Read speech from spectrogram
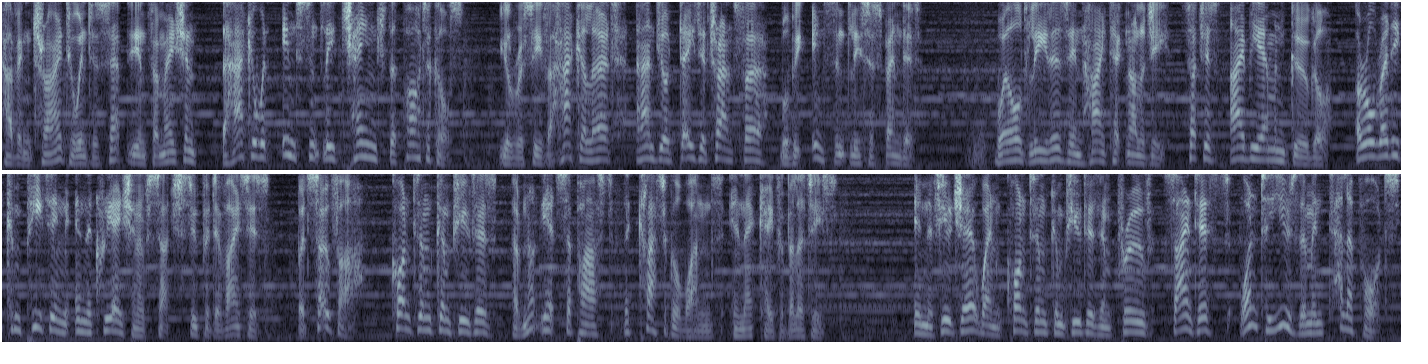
Having tried to intercept the information, the hacker would instantly change the particles. You'll receive a hack alert and your data transfer will be instantly suspended. World leaders in high technology, such as IBM and Google, are already competing in the creation of such super devices. But so far, quantum computers have not yet surpassed the classical ones in their capabilities. In the future, when quantum computers improve, scientists want to use them in teleports.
